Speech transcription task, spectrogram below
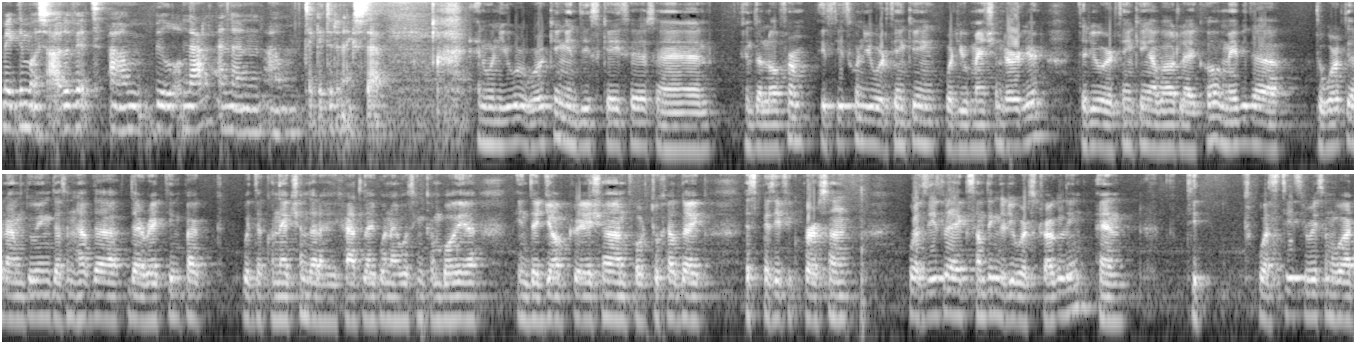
make the most out of it, um, build on that, and then um, take it to the next step. And when you were working in these cases and in the law firm, is this when you were thinking what you mentioned earlier that you were thinking about like, oh, maybe the the work that I'm doing doesn't have the direct impact with the connection that I had like when I was in Cambodia in the job creation for to help like a specific person. Was this like something that you were struggling and did was this reason what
